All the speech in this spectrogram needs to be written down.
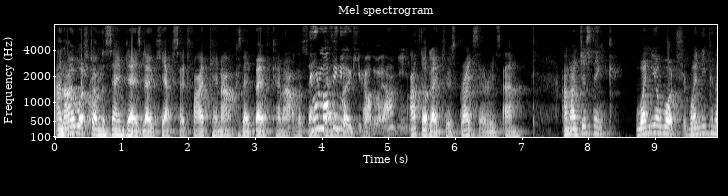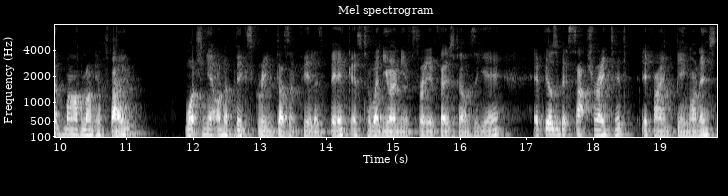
And I watched on the same day as Loki episode five came out because they both came out on the same You're day. You're loving Loki, by the way, aren't you? I thought Loki was a great series. Um, and I just think when you're watch when you can have Marvel on your phone, watching it on a big screen doesn't feel as big as to when you only have three of those films a year. It feels a bit saturated, if I'm being honest.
